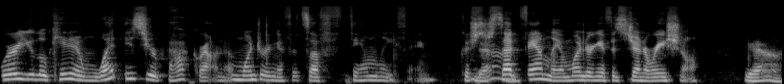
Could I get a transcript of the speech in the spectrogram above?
Where are you located and what is your background? I'm wondering if it's a family thing because Yeah. she said family. I'm wondering if it's generational. Yeah.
